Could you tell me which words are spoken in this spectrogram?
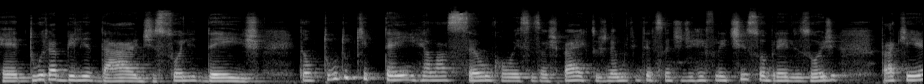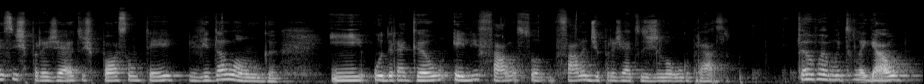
é, durabilidade, solidez. Então tudo que tem relação com esses aspectos, né, é muito interessante de refletir sobre eles hoje para que esses projetos possam ter vida longa. E o dragão ele fala sobre, fala de projetos de longo prazo. Então é muito legal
